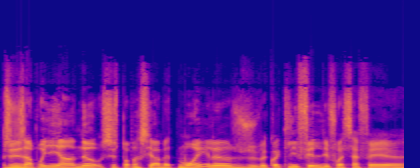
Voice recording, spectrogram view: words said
Parce que Les employés, il y en a. C'est pas parce qu'ils en mettent moins. Là. Je veux quoi que les fils, des fois, ça fait. euh,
